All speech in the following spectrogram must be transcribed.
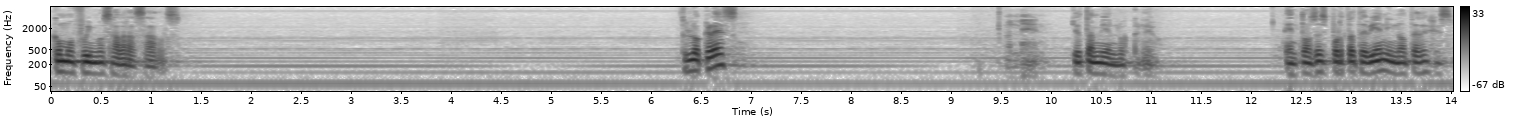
como fuimos abrazados. ¿Tú lo crees? Amén. Yo también lo creo. Entonces pórtate bien y no te dejes.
